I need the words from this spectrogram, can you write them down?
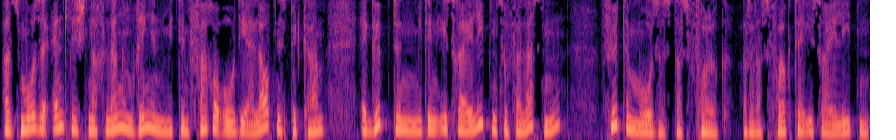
Als Mose endlich nach langem Ringen mit dem Pharao die Erlaubnis bekam, Ägypten mit den Israeliten zu verlassen, führte Moses das Volk, also das Volk der Israeliten,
